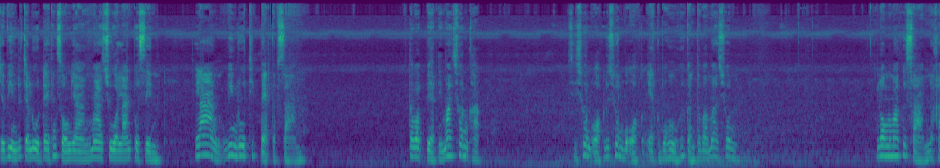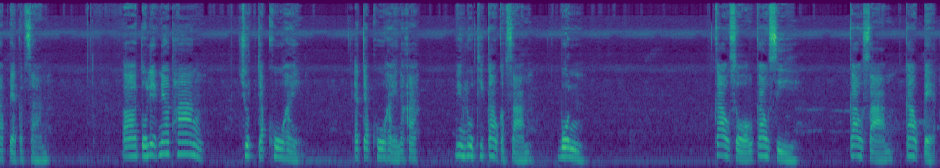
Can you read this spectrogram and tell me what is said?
จะวิ่งหรือจะรูดได้ทั้งสองอย่างมาชัวร์ล้านเปอร์เซ็นต์ล่างวิ่งรูดที่แปดกับสามแต่ว่าแปดนี่มาช่วนคักสีช่วนออกหรือช่วนบ่ออกแอดกับบ่หูคือกันแต่ว่ามาชน ลองลงมาคือสามนะคะแปดกับสามตัวเลขแนวทาง ชุดจับคูให้แอดจับคูให้นะคะ วิ่งรูดที่เก้ากับสามบนเก้าสองเก้าสี่เก้าสามเก้าแปด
